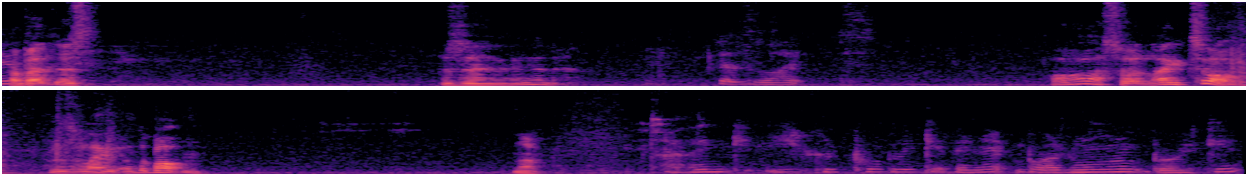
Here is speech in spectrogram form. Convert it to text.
I? I bet there's is there anything in it. There's lights. Oh, so it lights up. There's a light at the bottom. No. I think you could probably get in it, but I don't want to break it.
